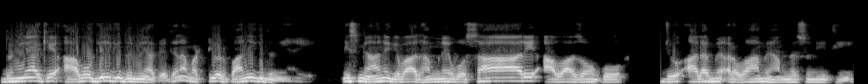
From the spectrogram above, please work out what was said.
دنیا کے آب و گل کی دنیا کہتے ہیں نا، مٹی اور پانی کی دنیا یہ اس میں آنے کے بعد ہم نے وہ ساری آوازوں کو جو عالم ارواح میں ہم نے سنی تھی،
